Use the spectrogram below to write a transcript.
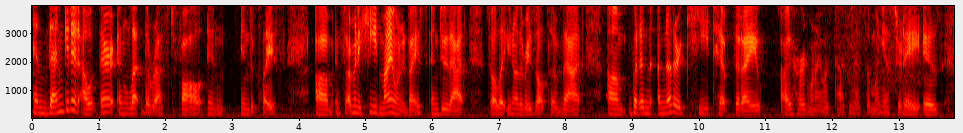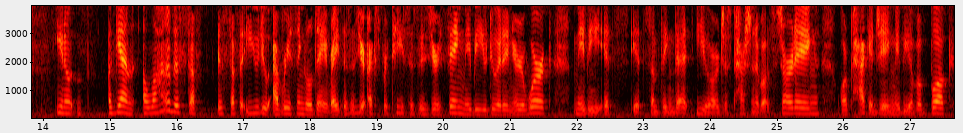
and then get it out there and let the rest fall in into place. Um, and so I'm going to heed my own advice and do that. So I'll let you know the results of that. Um, but an, another key tip that I I heard when I was talking to someone yesterday is, you know, again, a lot of this stuff is stuff that you do every single day, right? This is your expertise, this is your thing. Maybe you do it in your work, maybe it's it's something that you're just passionate about starting or packaging, maybe you have a book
